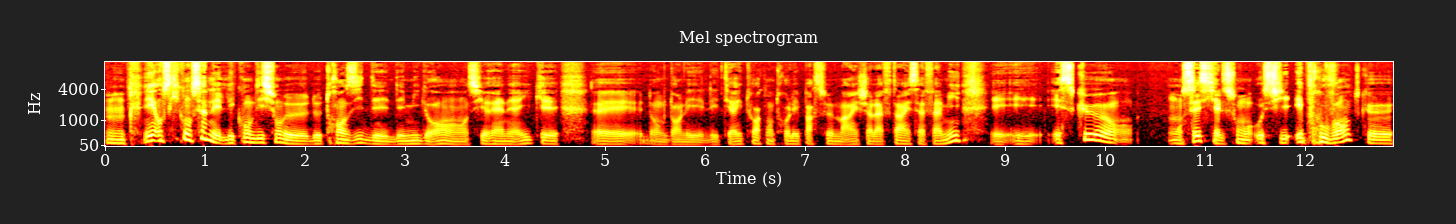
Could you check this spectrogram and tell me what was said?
Mmh. Et en ce qui concerne les, conditions de, transit des, migrants en Syrie amérique, et, donc dans les, territoires contrôlés par ce maréchal Haftar et sa famille, et, est-ce que on sait si elles sont aussi éprouvantes que,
